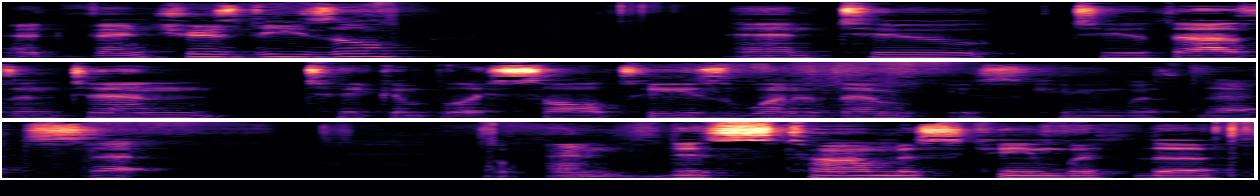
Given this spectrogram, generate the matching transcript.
Adventures Diesel. And two 2010 Take and Play Salties. One of them is came with that set. And this Thomas came with the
